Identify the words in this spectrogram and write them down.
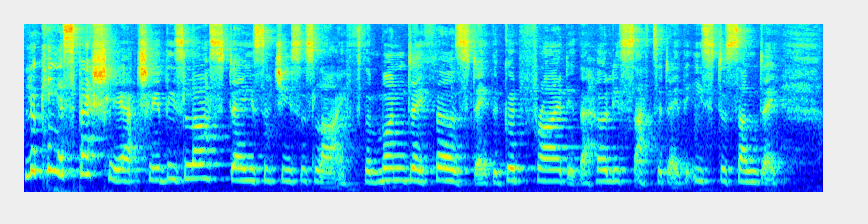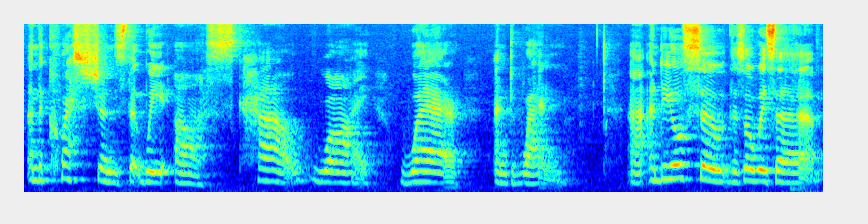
looking especially actually at these last days of Jesus' life the Monday, Thursday, the Good Friday, the Holy Saturday, the Easter Sunday, and the questions that we ask how, why, where, and when. Uh, and he also, there's always a,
